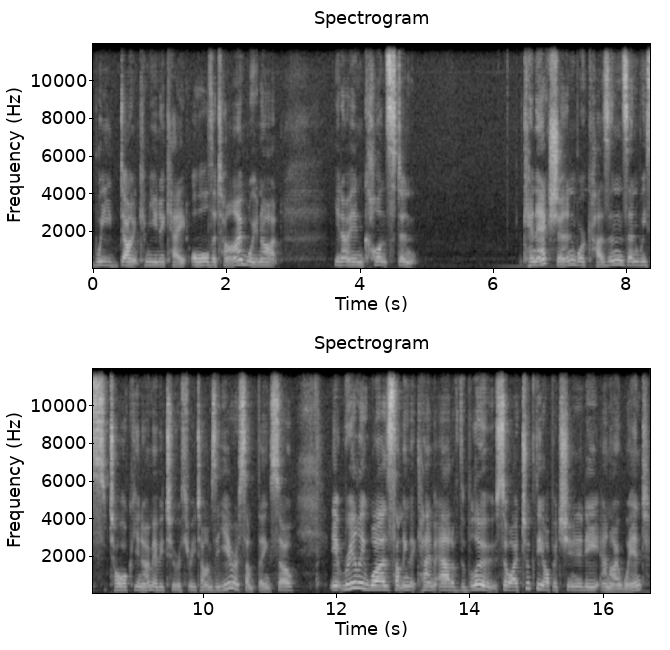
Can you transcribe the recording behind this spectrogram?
we don't communicate all the time. We're not, you know, in constant connection. We're cousins and we talk, you know, maybe two or three times a year or something. So it really was something that came out of the blue. So I took the opportunity and I went.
